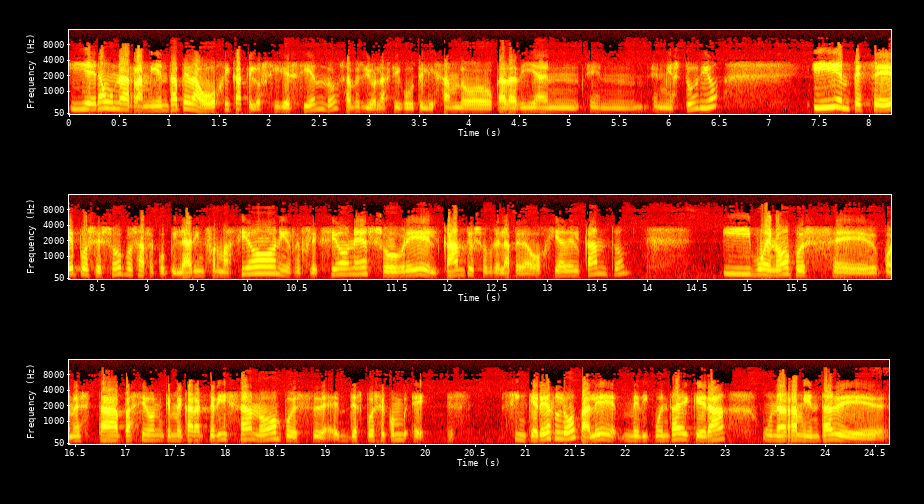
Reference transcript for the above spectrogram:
y era una herramienta pedagógica que lo sigue siendo, ¿sabes? Yo la sigo utilizando cada día en, en, mi estudio y empecé, pues eso, pues a recopilar información y reflexiones sobre el canto y sobre la pedagogía del canto. Y bueno, pues eh, con esta pasión que me caracteriza, ¿no? Pues eh, después con- eh, sin quererlo, ¿vale? Me di cuenta de que era una herramienta de,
